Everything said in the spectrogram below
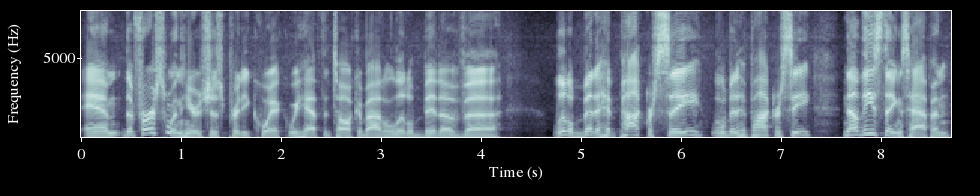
And the first one here is just pretty quick. We have to talk about a little bit of uh, little bit of hypocrisy, a little bit of hypocrisy. Now these things happen,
